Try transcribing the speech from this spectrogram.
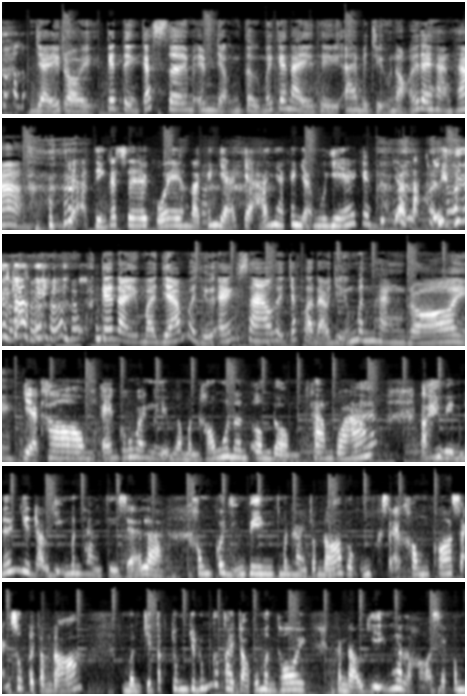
Vậy rồi cái tiền cát xê mà em nhận từ mấy cái này thì ai mà chịu nổi đây Hằng ha? Dạ tiền cát xê của em là khán giả trả nha, khán giả mua vé cái em được trả lại. Cái này mà dám mà dự án sao thì chắc là đạo diễn Minh Hằng rồi. Dạ không, em cũng có quan niệm là mình không có nên ôm đồm tham quá. Tại vì nếu như đạo diễn Minh Hằng thì sẽ là không có diễn viên Minh Hằng trong đó và cũng sẽ không có sản xuất ở trong đó mình chỉ tập trung cho đúng cái vai trò của mình thôi. Còn đạo diễn là họ sẽ có một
